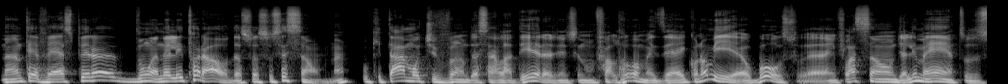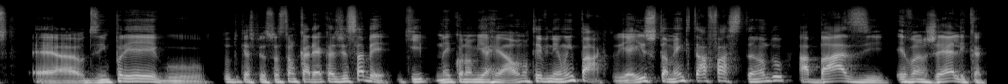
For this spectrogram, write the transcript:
na antevéspera de um ano eleitoral, da sua sucessão. Né? O que está motivando essa ladeira, a gente não falou, mas é a economia, é o bolso, é a inflação de alimentos, é o desemprego, tudo que as pessoas estão carecas de saber. Que na economia real não teve nenhum impacto. E é isso também que está afastando a base evangélica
